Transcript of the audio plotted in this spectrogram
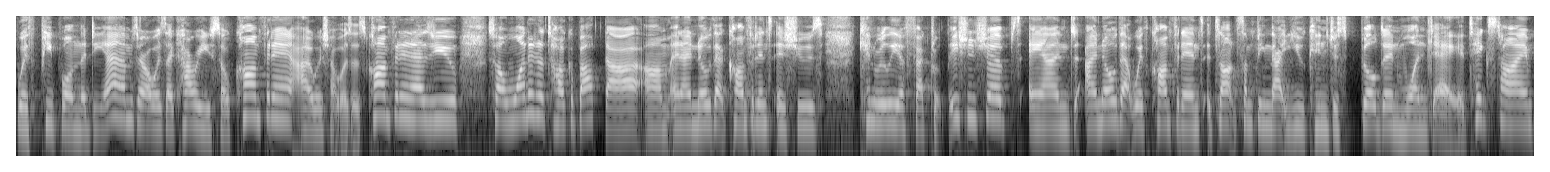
with people in the DMs. They're always like, "How are you so confident? I wish I was as confident as you." So I wanted to talk about that, um, and I know that confidence issues can really affect relationships, and I know that with confidence, it's not something that you can just build in one day. It takes time,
